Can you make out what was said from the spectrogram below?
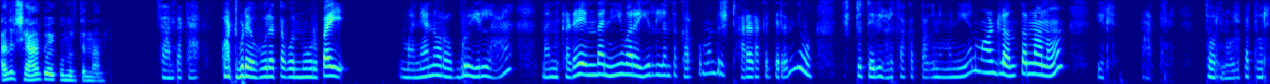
ಅಂದ್ರೆ ಶಾಂತವಾಗಿ ಕುಂದಿರ್ತೇನೆ ನಾನು. ಶಾಂತಕ, ಕೊಟ್ಬಿಡೆ ಊರ ತಗೊಂಡು ನೂರು ರೂಪಾಯಿ. ಮನೆಯವ್ರೊಬ್ರು ಇಲ್ಲ. ನನ್ನ ಕಡೆಯಿಂದ ನೀವರ ಇರ್ಲಿ ಅಂತ ಕರ್ಕೊಂಬಂದ್ರೆ ಇಷ್ಟು ಹಾರಾಡಕತ್ತೀರ ನೀವು? ಇಷ್ಟು ತೆಲಿ ಹಿಡ್ಸಾಕತ್ತಾಗ ನಿಮ್ಮನ್ನ ಏನು ಮಾಡ್ಲಿ ಅಂತ ನಾನು? ಇರ್ಲಿ ಮಾಡ್ತೀನಿ. ತೋರಿ ನೂರು ರೂಪಾಯಿ ತೋರಿ.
